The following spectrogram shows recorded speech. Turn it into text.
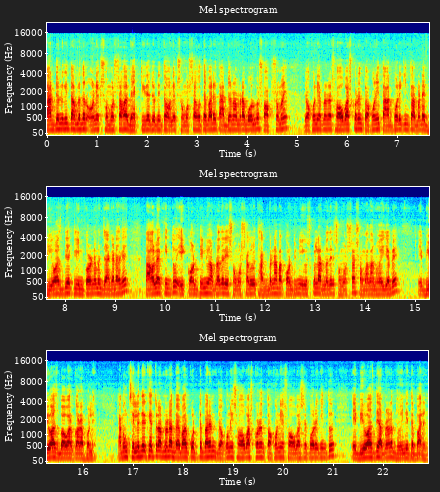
তার জন্য কিন্তু আপনাদের অনেক সমস্যা হয় ব্যাকটেরিয়া জনিত অনেক সমস্যা হতে পারে। তার জন্য আমরা বলব সব সময় যখনই আপনারা সহবাস করেন তখনই তারপরে কিন্তু আপনারা ভিওয়াস দিয়ে ক্লিন করে নেবেন জায়গাটাকে। তাহলে কিন্তু এই কন্টিনিউ আপনাদের এই সমস্যাগুলো থাকবে না বা কন্টিনিউ ইউজ করলে আপনাদের সমস্যার সমাধান হয়ে যাবে এই ভিওয়াস ব্যবহার করার ফলে। এবং ছেলেদের ক্ষেত্রে আপনারা ব্যবহার করতে পারেন, যখনই সহবাস করেন তখনই সহবাসের পরে কিন্তু এই ভিওয়াস দিয়ে আপনারা ধুয়ে নিতে পারেন।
